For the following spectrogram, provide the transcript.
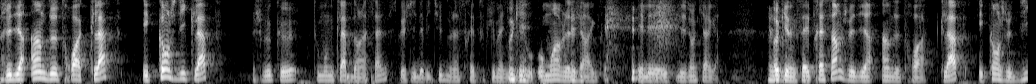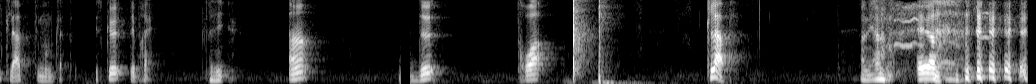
Je vais dire 1, 2, 3, clap. Et quand je dis clap, je veux que tout le monde clappe dans la salle. Ce que je dis d'habitude, mais là, ce serait toute l'humanité. Au moins, je vais le faire avec toi. Et les, les gens qui regardent. Ok, donc ça va être très simple. Je vais dire 1, 2, 3, clap. Et quand je dis clap, tout le monde clappe. Est-ce que tu es prêt? Vas-y. 1, 2, 3, clap. Ah merde. Et ben-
